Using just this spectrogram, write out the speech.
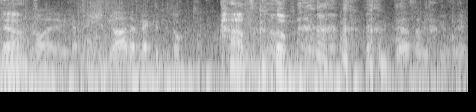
Ja. Lol, ich hab mich gerade weggeduckt. Hardscope. Das hab ich gesehen.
